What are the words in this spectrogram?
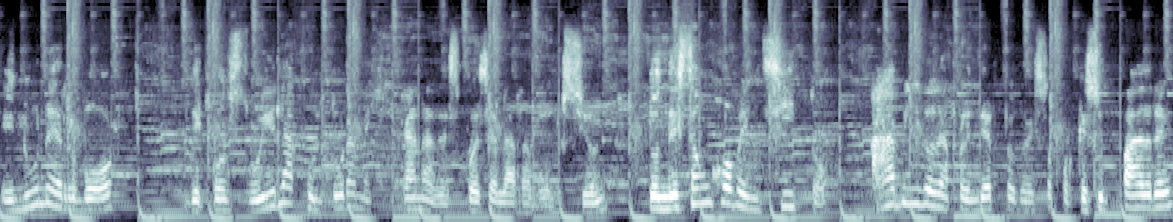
en un hervor de construir la cultura mexicana después de la revolución, donde está un jovencito ávido de aprender todo eso porque su padre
